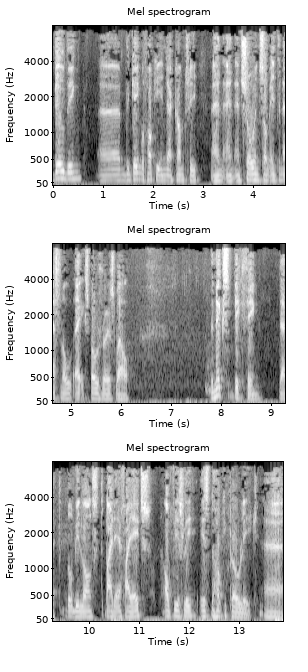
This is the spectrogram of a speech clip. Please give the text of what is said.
building uh, the game of hockey in their country and and and showing some international uh, exposure as well. The next big thing that will be launched by the FIH, obviously, is the Hockey Pro League, uh,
